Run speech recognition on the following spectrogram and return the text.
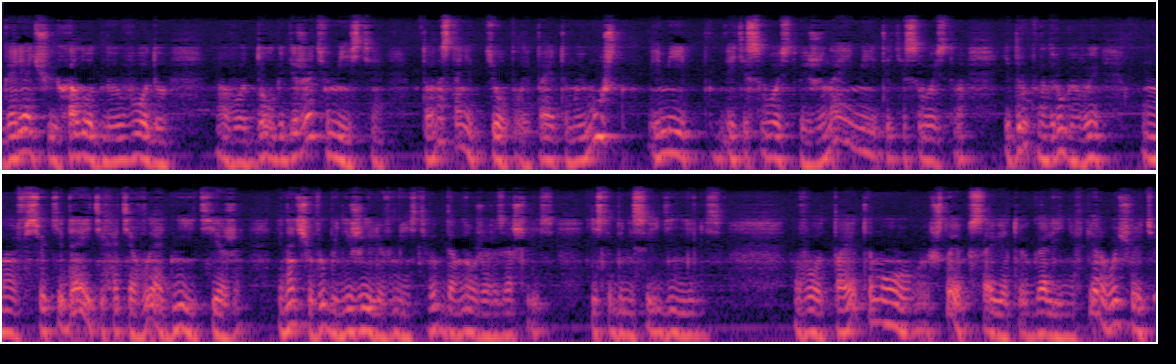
горячую и холодную воду вот, долго держать вместе, то она станет теплой. Поэтому и муж имеет эти свойства, и жена имеет эти свойства, и друг на друга вы все кидаете, хотя вы одни и те же. Иначе вы бы не жили вместе, вы бы давно уже разошлись, если бы не соединились. Вот, поэтому что я посоветую Галине? В первую очередь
